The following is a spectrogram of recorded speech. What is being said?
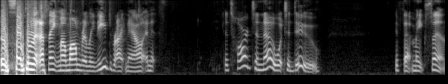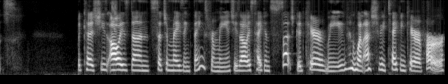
it's something that I think my mom really needs right now, and it's it's hard to know what to do if that makes sense because she's always done such amazing things for me and she's always taken such good care of me even when I should be taking care of her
